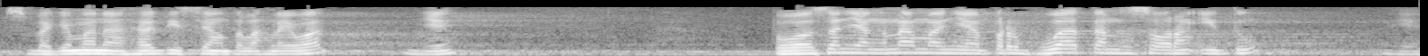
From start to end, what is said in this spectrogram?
Sebagaimana hadis yang telah lewat ya bahwasan yang namanya perbuatan seseorang itu ya,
